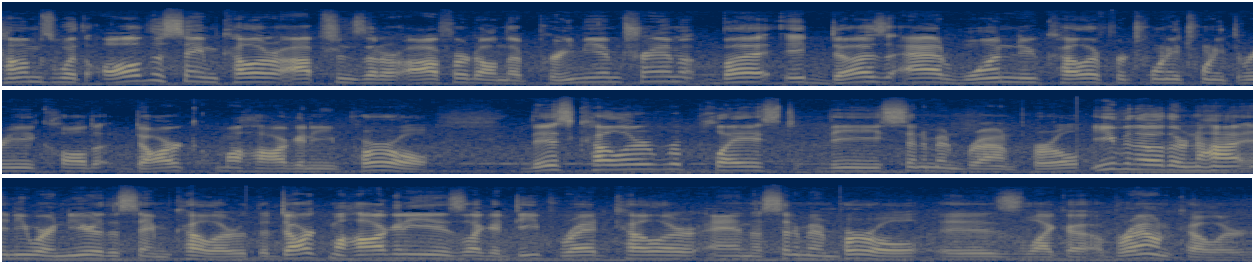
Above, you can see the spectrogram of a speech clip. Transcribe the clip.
comes with all the same color options that are offered on the premium trim, but it does add one new color for 2023 called Dark Mahogany Pearl. This color replaced the cinnamon brown pearl. Even though they're not anywhere near the same color, the dark mahogany is like a deep red color and the cinnamon pearl is like a brown color.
